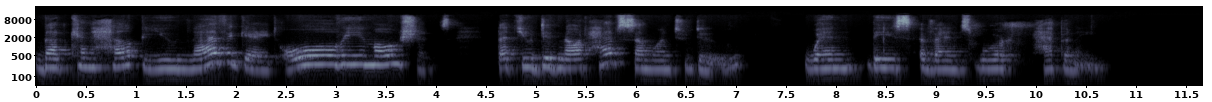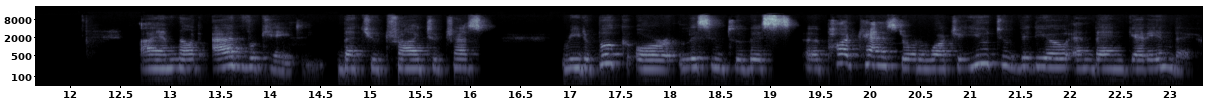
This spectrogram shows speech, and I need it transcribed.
that can help you navigate all the emotions that you did not have someone to do when these events were happening. I am not advocating that you try to just read a book or listen to this uh, podcast or to watch a YouTube video and then get in there,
